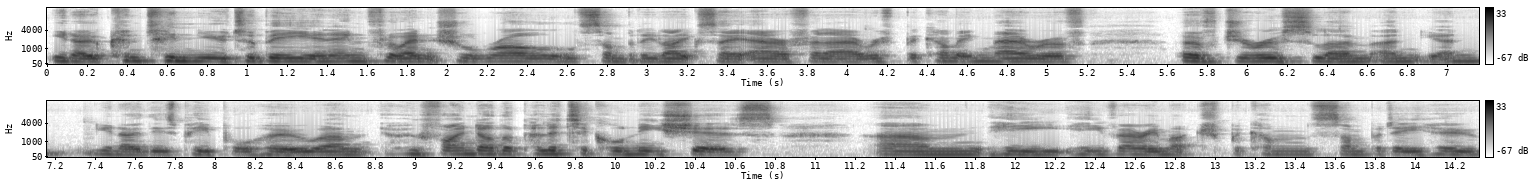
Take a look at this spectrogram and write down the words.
you know, continue to be in influential roles. Somebody like, say, Arif Arif becoming mayor of of Jerusalem, and and you know these people who um, who find other political niches. Um, he he very much becomes somebody who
